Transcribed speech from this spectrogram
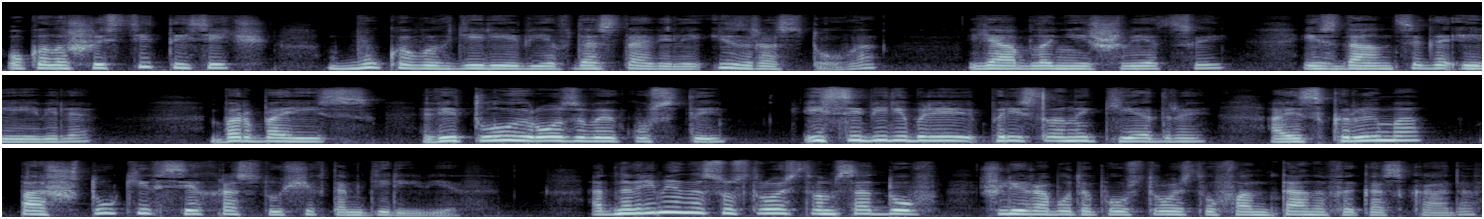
около шести тысяч буковых деревьев доставили из Ростова, яблони из Швеции, из Данцига и Ревеля, барбарис, ветлу и розовые кусты. Из Сибири были присланы кедры, а из Крыма — по штуке всех растущих там деревьев. Одновременно с устройством садов шли работы по устройству фонтанов и каскадов.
